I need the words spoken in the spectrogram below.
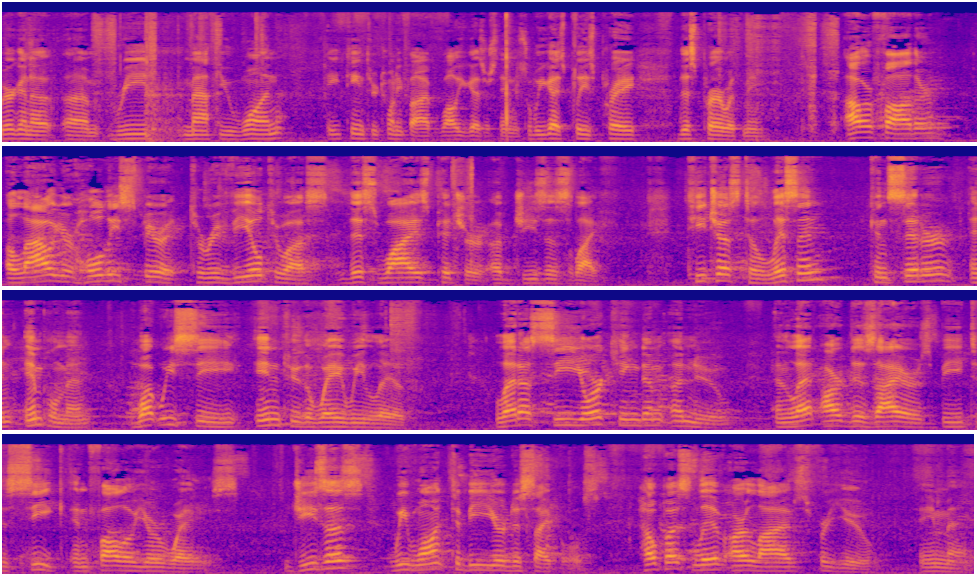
we're going to um, read Matthew 1 18 through 25 while you guys are standing. So, will you guys please pray this prayer with me? Our Father, allow your Holy Spirit to reveal to us this wise picture of Jesus' life. Teach us to listen, consider, and implement what we see into the way we live. Let us see your kingdom anew, and let our desires be to seek and follow your ways. Jesus, we want to be your disciples. Help us live our lives for you. Amen.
